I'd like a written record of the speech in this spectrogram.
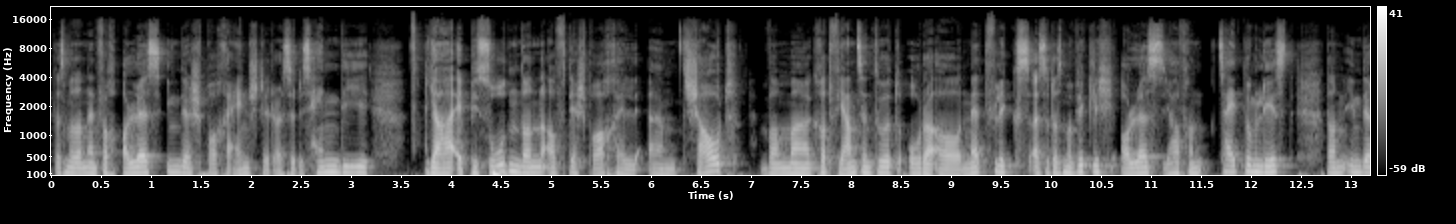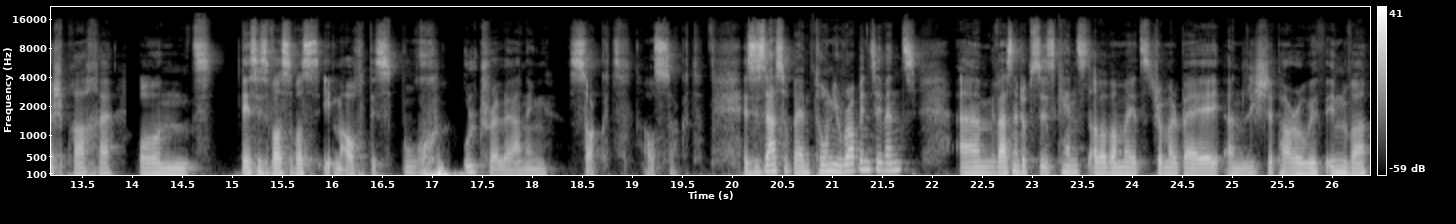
dass man dann einfach alles in der Sprache einstellt. Also das Handy, ja, Episoden dann auf der Sprache ähm, schaut, wenn man gerade Fernsehen tut oder auch Netflix. Also dass man wirklich alles, ja, von Zeitung liest, dann in der Sprache. Und das ist was, was eben auch das Buch Ultra Learning sagt, aussagt. Es ist auch so beim Tony Robbins Events. Ähm, ich weiß nicht, ob du das kennst, aber wenn man jetzt schon mal bei Unleash the Power Within war,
